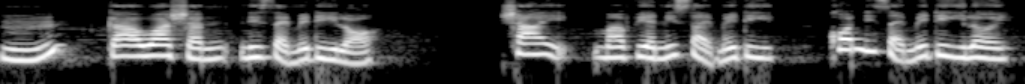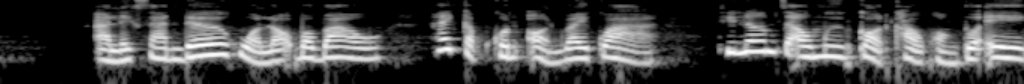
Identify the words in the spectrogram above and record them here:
หืมกล้าว่าฉันนิสัยไม่ดีเหรอ ใช่ มาเฟียนิสัยไม่ดี โคตรนิสัยไม่ดีเลย อเล็กซานเดอร์หัวเราะเบาๆ ให้กับคนอ่อนวัยกว่า ที่เริ่มจะเอามือกอดเข่าของตัวเอง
